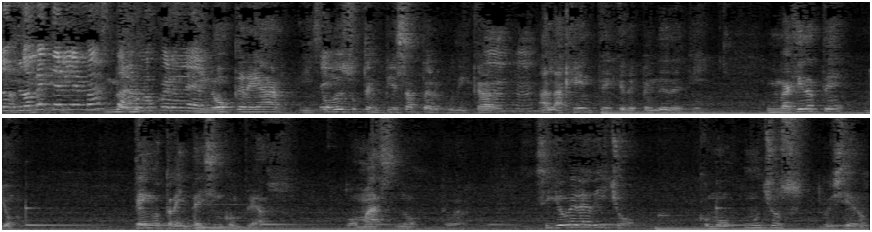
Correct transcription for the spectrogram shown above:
No, no meterle más no, para no, perder. y no crear. Y Sí. todo eso te empieza a perjudicar a la gente que depende de ti. Imagínate yo, tengo 35 empleados o más, no. Si yo hubiera dicho, como muchos lo hicieron,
